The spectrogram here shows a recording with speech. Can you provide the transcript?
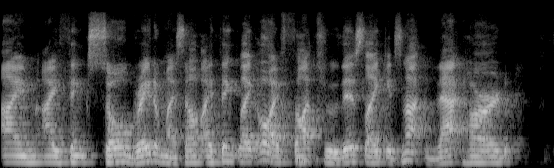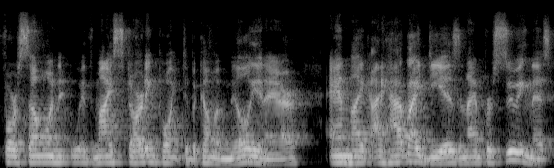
I'm I think so great of myself. I think like, oh, I've thought through this. Like it's not that hard for someone with my starting point to become a millionaire and like i have ideas and i'm pursuing this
